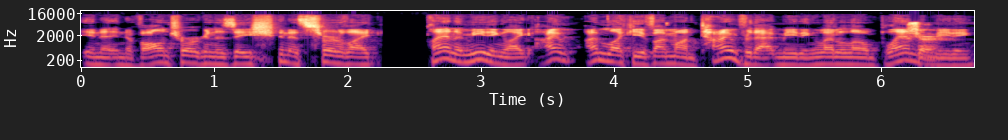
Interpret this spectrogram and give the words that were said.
in a, in a volunteer organization, it's sort of like plan a meeting. Like I'm, I'm lucky if I'm on time for that meeting, let alone plan sure. the meeting.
